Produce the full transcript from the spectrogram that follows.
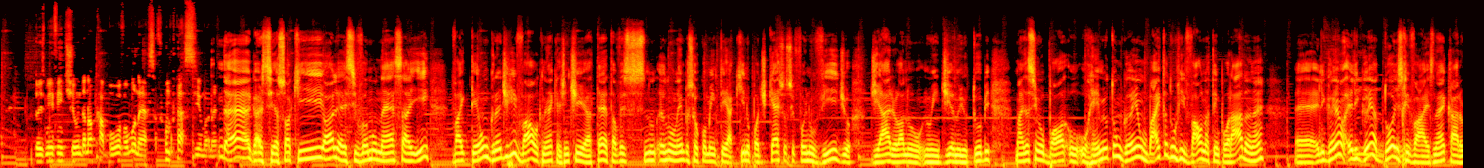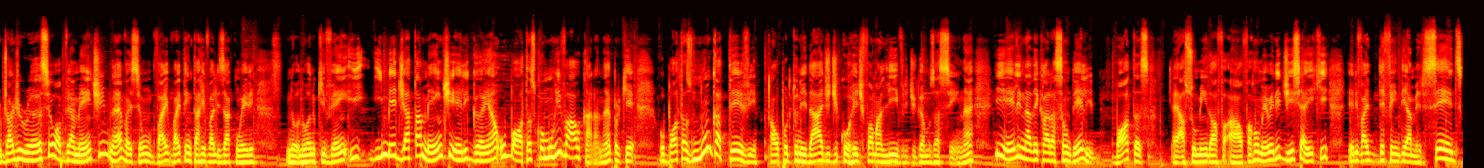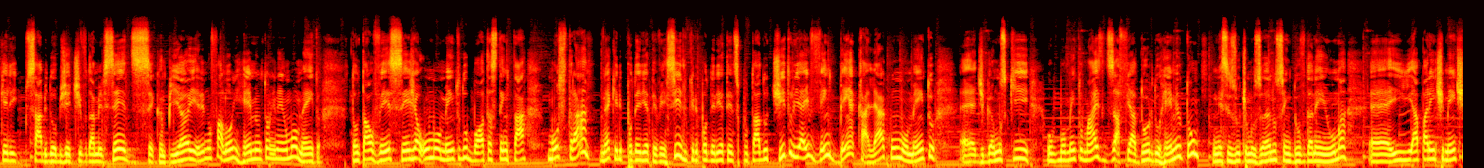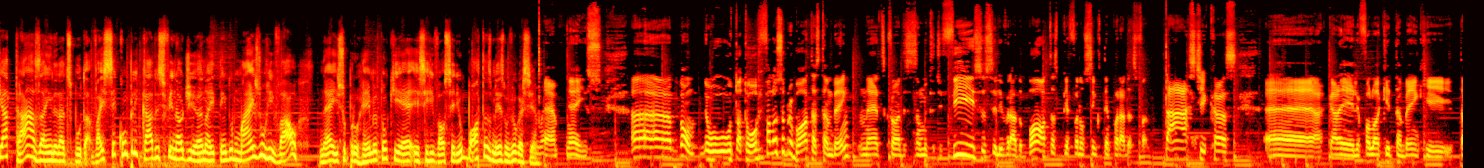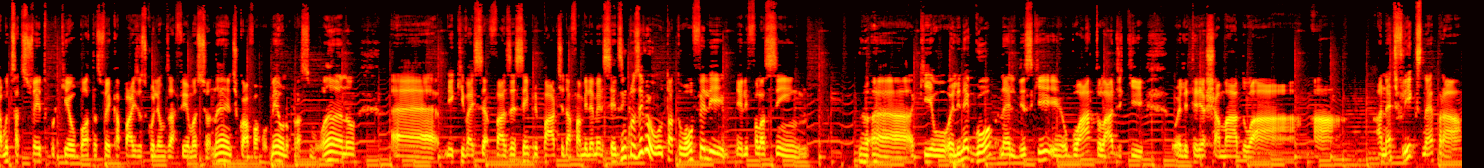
2021 ainda não acabou, vamos nessa, vamos pra cima, né? É, Garcia, só que, olha, esse vamos nessa aí vai ter um grande rival, né? Que a gente até, talvez, eu não lembro se eu comentei aqui no podcast ou se foi no vídeo diário lá no, no India no YouTube, mas assim, o, o, o Hamilton ganha um baita de um rival na temporada, né? É, ele, ganha, ele ganha dois rivais, né, cara? O George Russell, obviamente, né? Vai ser um. Vai, vai tentar rivalizar com ele no, no, ano que vem e imediatamente ele ganha o Bottas como um rival, cara, né? Porque o Bottas nunca teve a oportunidade de correr de forma livre, digamos assim, né? E ele, na declaração dele, Bottas, é, assumindo a Alfa, a Alfa Romeo, ele disse aí que ele vai defender a Mercedes, que ele sabe do objetivo da Mercedes ser campeã, e ele não falou em Hamilton em nenhum momento. Então talvez seja o momento do Bottas tentar mostrar, né, que ele poderia ter vencido, que ele poderia ter disputado o título, e aí vem bem a calhar com um momento, é, digamos que o momento mais desafiador do Hamilton nesses últimos anos, sem dúvida nenhuma, é, e aparentemente atrás ainda da disputa. Vai ser complicado esse final de ano aí, tendo mais um rival, né, isso pro Hamilton, que é esse rival seria o Bottas mesmo, viu, Garcia? É, é isso. Uh, bom, o, o Toto Wolff falou sobre o Bottas também, né? Diz que foi uma decisão muito difícil se livrar do Bottas, porque foram cinco temporadas fantásticas. É, cara, ele falou aqui também que tá muito satisfeito porque o Bottas foi capaz de escolher um desafio emocionante com a Alfa Romeo no próximo ano. É, e que vai fazer sempre parte da família Mercedes. Inclusive, o Toto Wolff, ele, ele falou assim: Uh, que o, ele negou, né? Ele disse que o boato lá de que ele teria chamado a, a, a Netflix, né, pra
